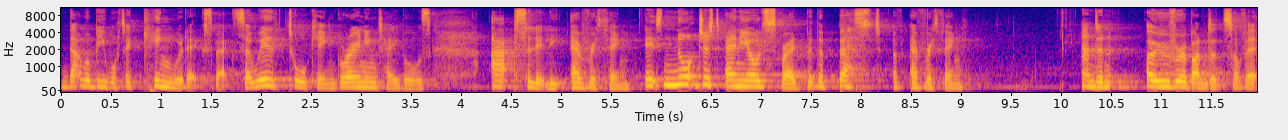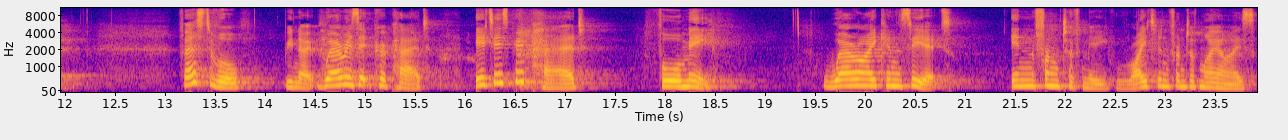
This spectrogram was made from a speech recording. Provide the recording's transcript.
That would be what a king would expect. So we're talking groaning tables, absolutely everything. It's not just any old spread, but the best of everything and an overabundance of it. First of all, we know where is it prepared? It is prepared for me, where I can see it, in front of me, right in front of my eyes.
